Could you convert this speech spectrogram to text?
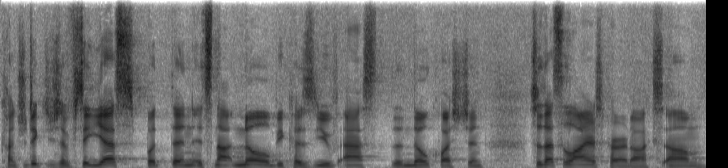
contradict yourself. You say yes, but then it's not no because you've asked the no question. So that's the liar's paradox. Um,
